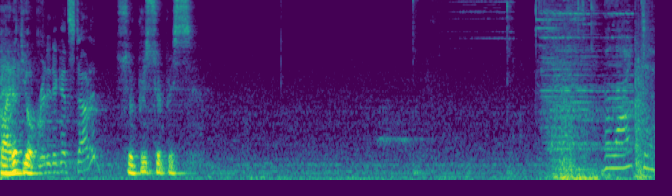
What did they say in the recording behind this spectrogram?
Pirate yok. Sürpriz sürpriz. The light dim,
